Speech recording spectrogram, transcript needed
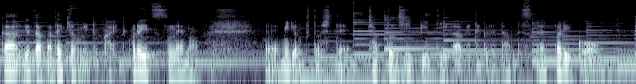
が豊かで興味深い。これ5つ目の魅力としてチャット GPT が挙げてくれたんですがやっぱりこう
